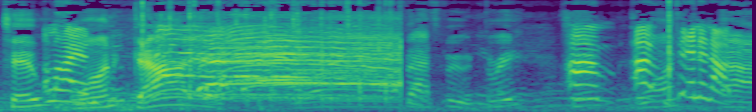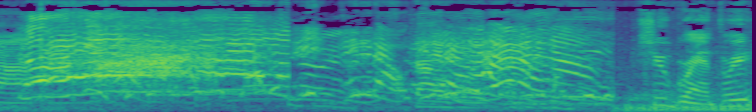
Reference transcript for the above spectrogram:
two, one. Got it. Fast food. Three, two, Um, uh, one. In and out. Ah. In and out. In and out. Shoe brand. Three,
